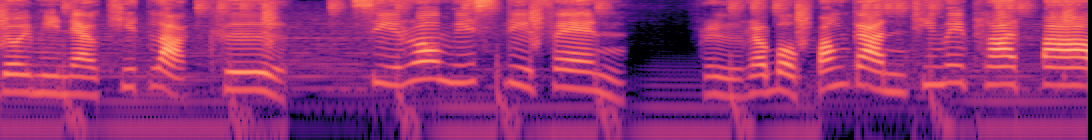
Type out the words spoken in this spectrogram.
โดยมีแนวคิดหลักคือ Zero Miss Defense หรือระบบป้องกันที่ไม่พลาดเป้า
